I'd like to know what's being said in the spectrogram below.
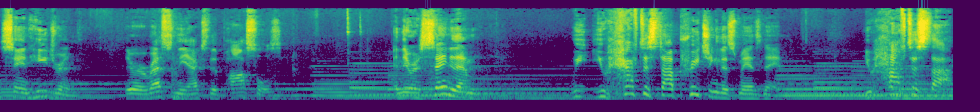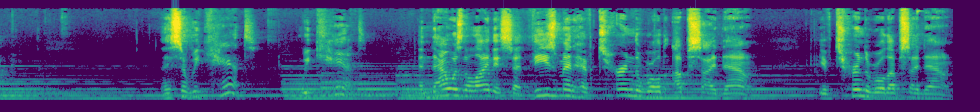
Sanhedrin. They were arresting the Acts of the Apostles. And they were saying to them, we, You have to stop preaching this man's name. You have to stop. And they said, We can't. We can't. And that was the line they said These men have turned the world upside down. You've turned the world upside down.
